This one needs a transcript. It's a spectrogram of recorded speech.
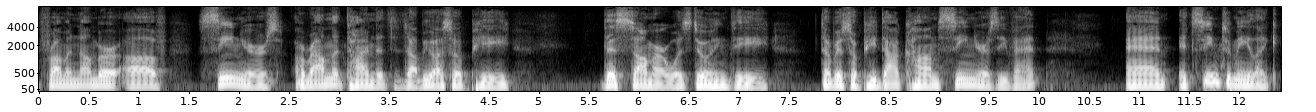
from a number of seniors around the time that the WSOP this summer was doing the WSOP.com seniors event. And it seemed to me like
